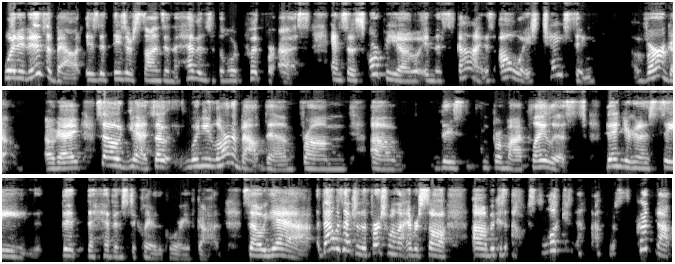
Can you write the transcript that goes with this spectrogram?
What it is about is that these are signs in the heavens that the lord put for us. And so scorpio in the sky is always chasing virgo okay? So yeah so when you learn about them from uh, these from my playlists, then you're going to see that the heavens declare the glory of God. So yeah, that was actually the first one I ever saw uh, because I was looking, I was, could not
